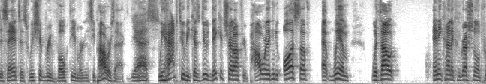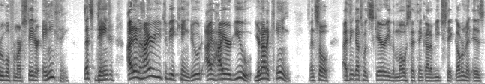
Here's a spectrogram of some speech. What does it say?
DeSantis, we should revoke the Emergency Powers Act. Yes. We have to because, dude, they could shut off your power. They can do all that stuff at whim without any kind of congressional approval from our state or anything. That's danger. I didn't hire you to be a king, dude. I hired you. You're not a king. And so I think that's what's scary the most, I think, out of each state government is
